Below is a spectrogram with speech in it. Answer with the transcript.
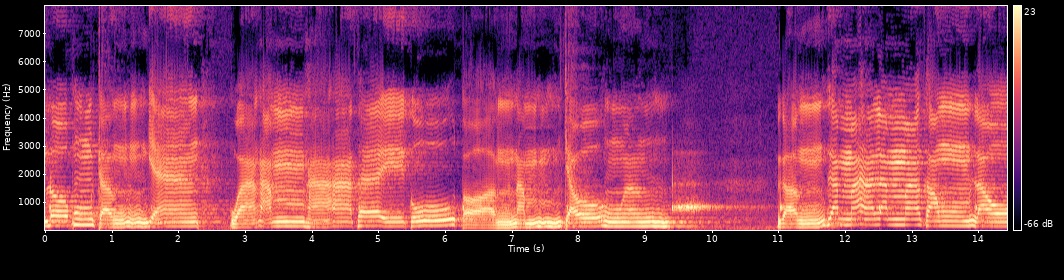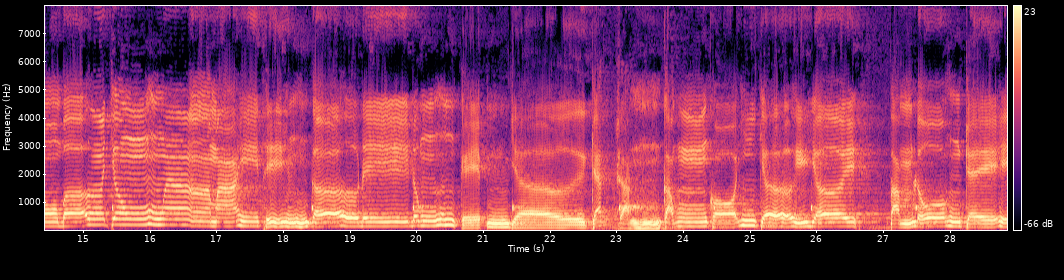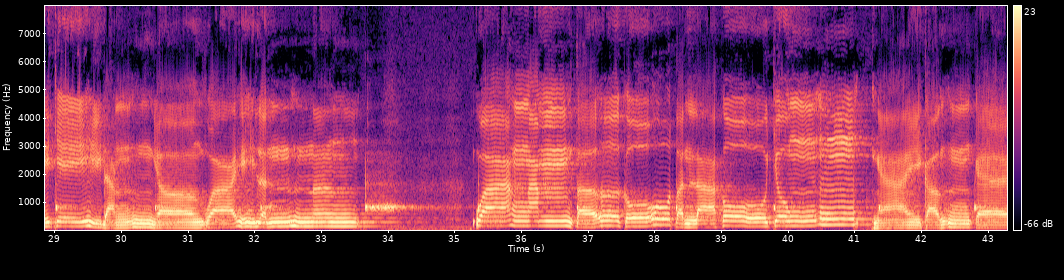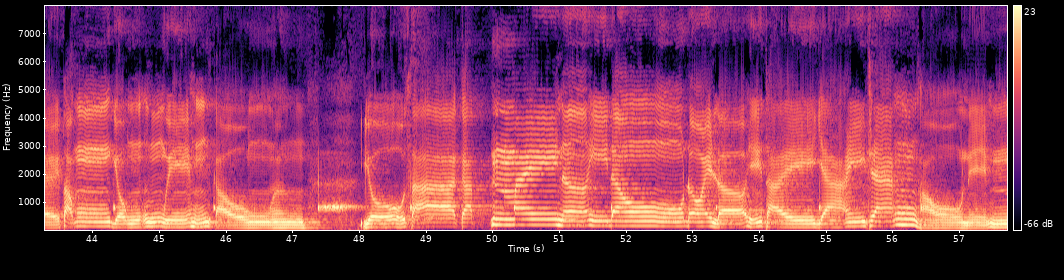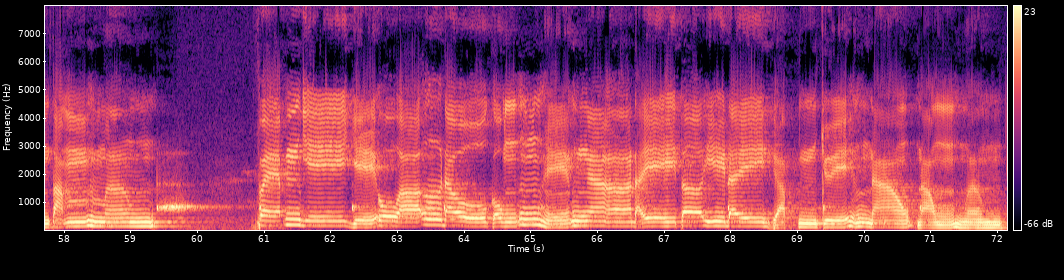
đốt trần gian Hoàng âm hạ thế cứu toàn năm châu gần găm lâm không lầu bờ chung mãi thiên cơ đi đúng kịp giờ. Chắc rằng công khỏi chơi vơi, tâm luôn trì chi đặng nhờ quái linh quan âm tự cố tình là cô chung. Ngài cận kề thông dùng nguyện cầu. Dù xa cách mấy nơi đâu, đôi lời thầy dạy tráng hầu niệm tâm phép gì diệu ở đâu cũng hiện đây, tới đây gặp chuyện nào nồng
